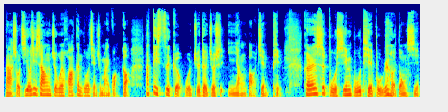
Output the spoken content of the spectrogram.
那手机游戏商就会花更多钱去买广告。那第四个，我觉得就是营养保健品，可能是补锌、补铁、补任何东西。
